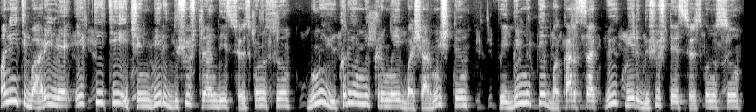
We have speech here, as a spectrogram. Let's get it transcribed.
An itibariyle FTT için bir düşüş trendi söz konusu. Bunu yukarı yönlü kırmayı başarmıştı ve günlükte bakarsak büyük bir düşüş de söz konusu.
